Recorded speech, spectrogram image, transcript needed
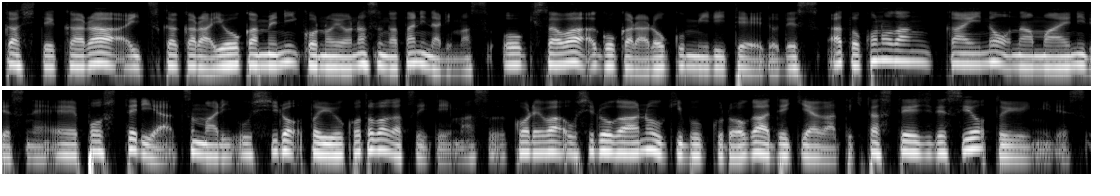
化してから5日から8日目にこのような姿になります。大きさは5から6ミリ程度です。あとこの段階の名前にですね、えー、ポステリア、つまり後ろという言葉がついています。これは後ろ側の浮き袋が出来上がってきたステージですよという意味です。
